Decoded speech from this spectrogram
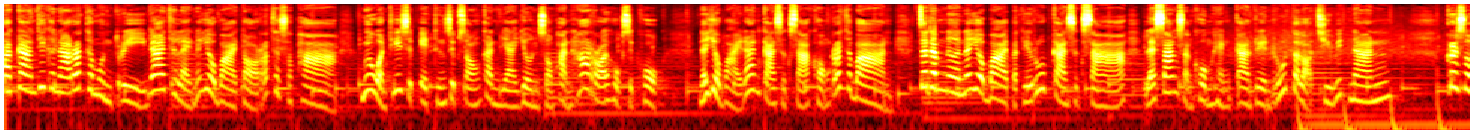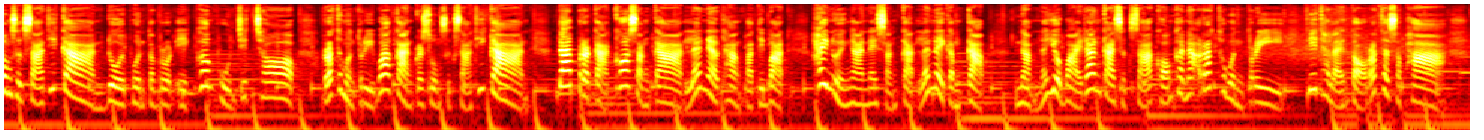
จากการที่คณะรัฐมนตรีได้แถลงนโยบายต่อรัฐสภา เมื่อวันที่ 11-12 กันยายน 2566 นโยบายด้านการศึกษาของรัฐบาล จะดำเนินนโยบายปฏิรูปการศึกษา และสร้างสังคมแห่งการเรียนรู้ตลอดชีวิตนั้น กระทรวงศึกษาธิการ โดยพลตำรวจเอกเพิ่มพูนชิดชอบ รัฐมนตรีว่าการกระทรวงศึกษาธิการ ได้ประกาศข้อสั่งการและแนวทางปฏิบัติ ให้หน่วยงานในสังกัดและในกำกับนำนโยบายด้านการศึกษาของคณะรัฐมนตรี ที่แถลงต่อรัฐสภา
